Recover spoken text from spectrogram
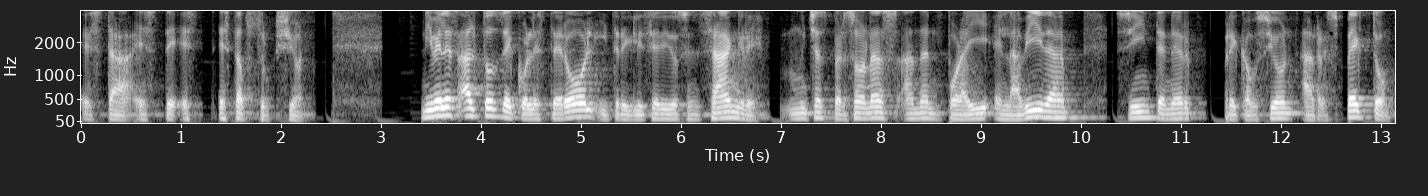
esta, este, esta obstrucción. Niveles altos de colesterol y triglicéridos en sangre. Muchas personas andan por ahí en la vida sin tener precaución al respecto.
